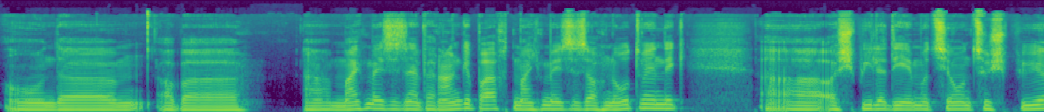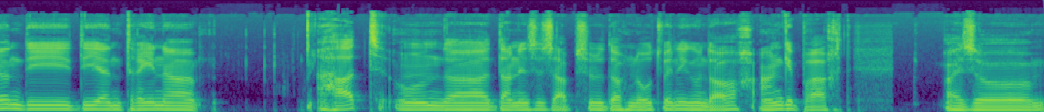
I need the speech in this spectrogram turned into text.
Und, ähm, aber äh, manchmal ist es einfach angebracht, manchmal ist es auch notwendig, äh, als Spieler die Emotion zu spüren, die, die ein Trainer hat. Und äh, dann ist es absolut auch notwendig und auch angebracht. Also,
